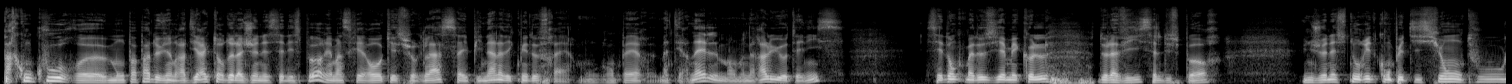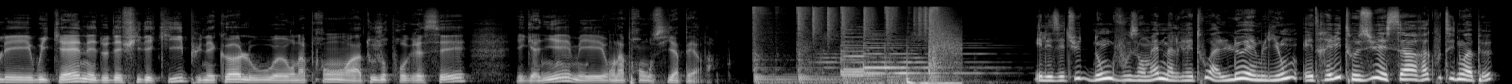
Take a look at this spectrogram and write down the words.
Par concours, euh, mon papa deviendra directeur de la jeunesse et des sports et m'inscrira au hockey sur glace à Épinal avec mes deux frères. Mon grand-père maternel m'emmènera lui au tennis. C'est donc ma deuxième école de la vie, celle du sport. Une jeunesse nourrie de compétitions tous les week-ends et de défis d'équipe. Une école où euh, on apprend à toujours progresser et gagner, mais on apprend aussi à perdre. Et les études donc vous emmènent malgré tout à l'EM Lyon et très vite aux USA. Racontez-nous un peu.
